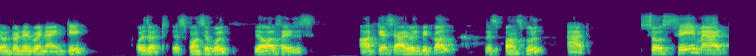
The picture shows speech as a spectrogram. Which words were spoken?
728 by 90. What is that? Responsible. They are all sizes. RTS ad will be called responsible ad. So same ad,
